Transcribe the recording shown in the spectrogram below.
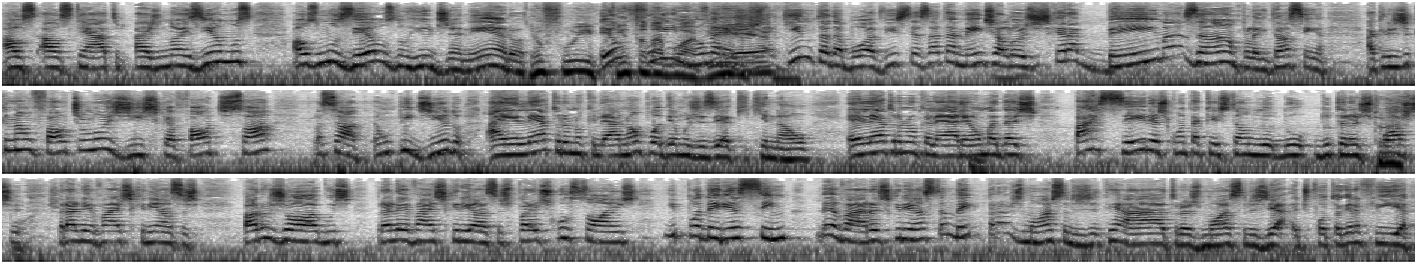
aos, aos teatros, nós íamos aos museus no Rio de Janeiro. Eu fui, Eu Quinta da fui Boa inúmeras Vista. vezes. Quinta da Boa Vista, exatamente. A logística era bem mais ampla. Então, assim, acredito que não falte logística, falte só. Assim, ó, é um pedido. A eletronuclear, não podemos dizer aqui que não. A eletronuclear é uma das parceiras quanto à questão do, do, do transporte Transporte. para levar as crianças para os jogos, para levar as crianças para excursões e poderia sim levar as crianças também para as mostras de teatro, as mostras de, de fotografia,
